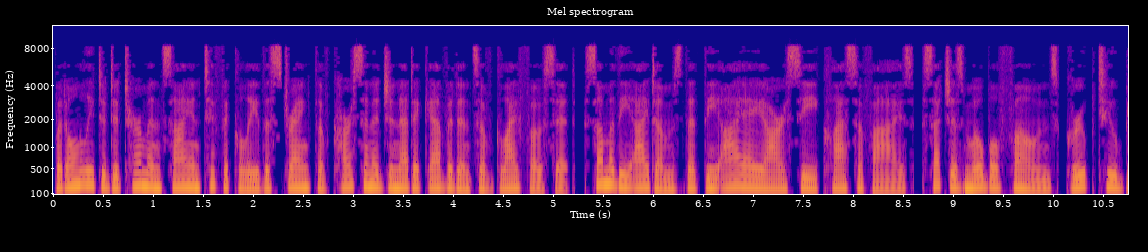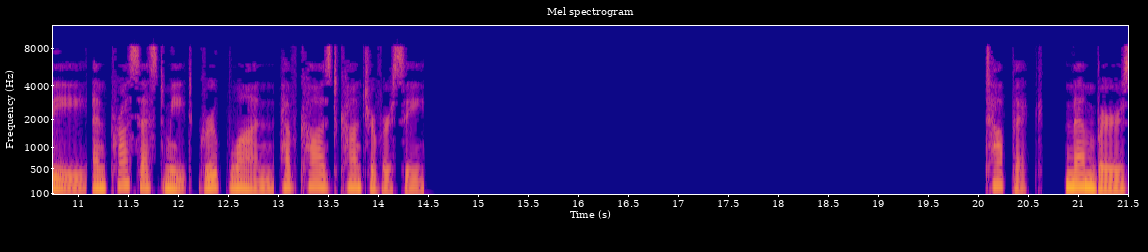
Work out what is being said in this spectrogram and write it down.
but only to determine scientifically the strength of carcinogenetic evidence of glyphosate. Some of the items that the IARC classifies, such as mobile phones group 2B and processed meat group 1, have caused controversy. Topic: Members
